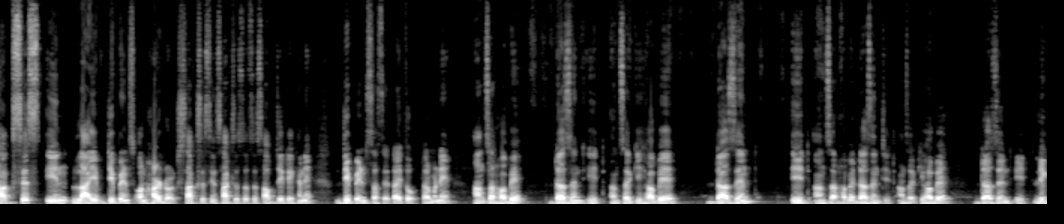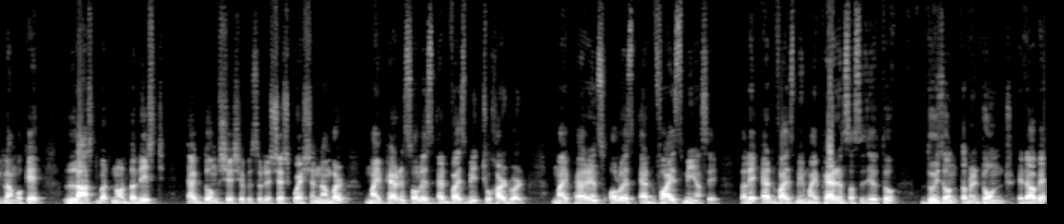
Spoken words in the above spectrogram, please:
success in life depends on hard work success in success আছে সাবজেক্ট এখানে ডিপেন্ডস আছে, তাই তো? তার মানে আনসার হবে ডাজেন্ট ইট আনসার কি হবে? ডাজেন্ট ইট আনসার হবে ডাজেন্ট ইট আনসার কি হবে? ডাজেন্ট ইট লিখলাম okay last but not the least একদম শেষ এপিসোডের শেষ question number my parents always advise me to hard work my parents always advise me আছে। তাহলে অ্যাডভাইস মি মাই প্যারেন্টস আছে যেহেতু, দুইজন, তার মানে ডোন্ট এটা হবে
